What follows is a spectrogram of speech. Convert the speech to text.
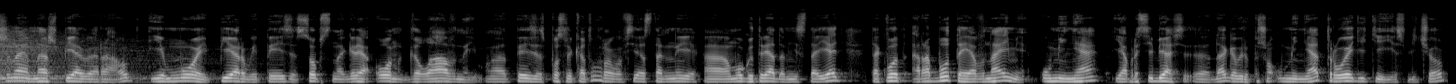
Начинаем наш первый раунд. И мой первый тезис, собственно говоря, он главный а, тезис, после которого все остальные а, могут рядом не стоять. Так вот, работая в найме, у меня, я про себя э, да, говорю, потому что у меня трое детей, если что.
